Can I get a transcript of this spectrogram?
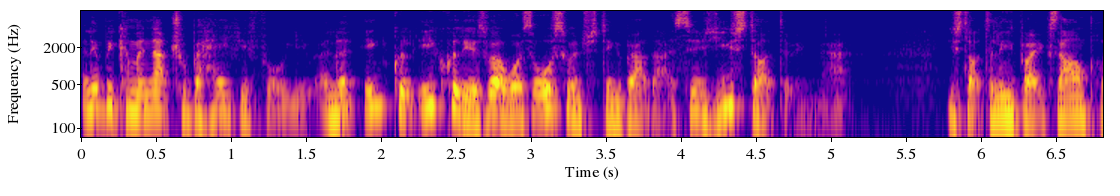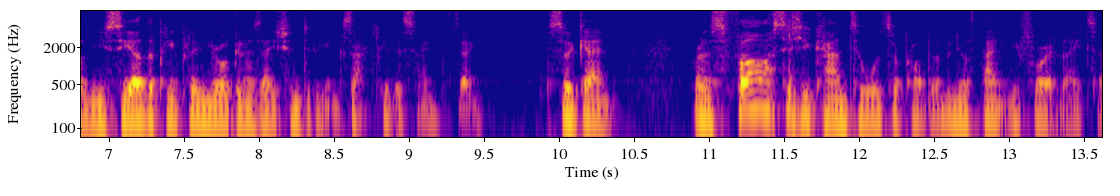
And it'll become a natural behavior for you. And equally as well, what's also interesting about that, as soon as you start doing that, you start to lead by example and you see other people in your organization doing exactly the same thing. So again, run as fast as you can towards the problem and you'll thank me for it later.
